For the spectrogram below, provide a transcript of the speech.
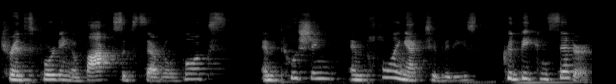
transporting a box of several books, and pushing and pulling activities could be considered.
